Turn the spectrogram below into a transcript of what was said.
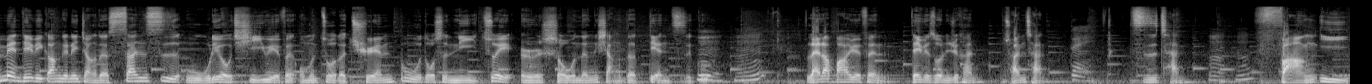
面 David 刚跟你讲的三四五六七月份，我们做的全部都是你最耳熟能详的电子股。嗯。来到八月份，David 说：“你去看船产，对，资产，嗯哼，防疫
